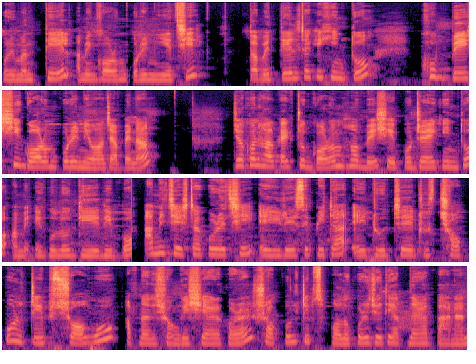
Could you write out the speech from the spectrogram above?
পরিমাণ তেল আমি গরম করে নিয়েছি। তবে তেলটাকে কিন্তু খুব বেশি গরম করে নেওয়া যাবে না। যখন হালকা একটু গরম হবে, সেই পর্যায়ে কিন্তু আমি এগুলো দিয়ে দিব। আমি চেষ্টা করেছি এই রেসিপিটা এই টু জেড সকল টিপস সহ আপনাদের সঙ্গে শেয়ার করার। সকল টিপস ফলো করে যদি আপনারা বানান,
